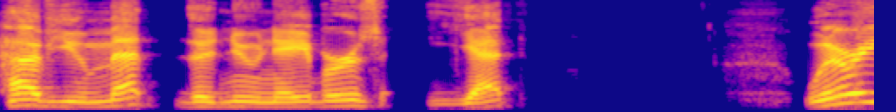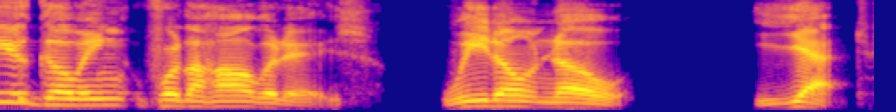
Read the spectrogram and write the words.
Have you met the new neighbors yet? Where are you going for the holidays? We don't know yet.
